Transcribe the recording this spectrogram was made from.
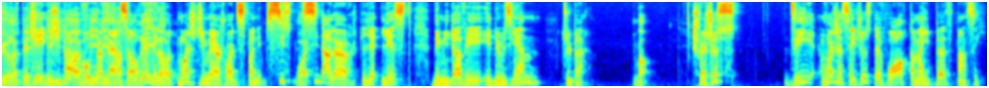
peut repêcher Demidov Chicago et peut les faire ça. entourer, là. Écoute, moi, je dis meilleur joueur disponible. Si, Ouais. si dans leur li- liste, Demidov est, est deuxième, tu le prends. Bon. Je fais juste dire... Moi, j'essaie juste de voir comment ils peuvent penser.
